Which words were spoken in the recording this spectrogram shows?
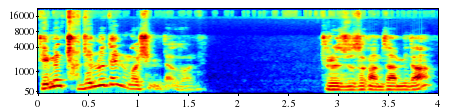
되면 저절로 되는 것입니다. 그건. 들어주셔서 감사합니다.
